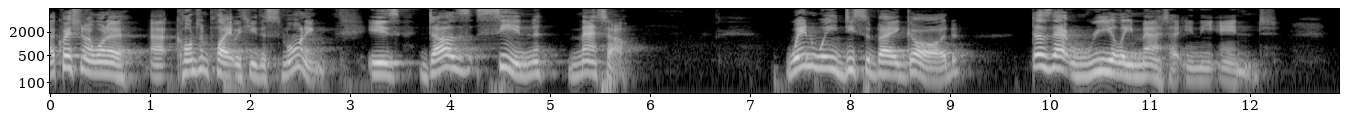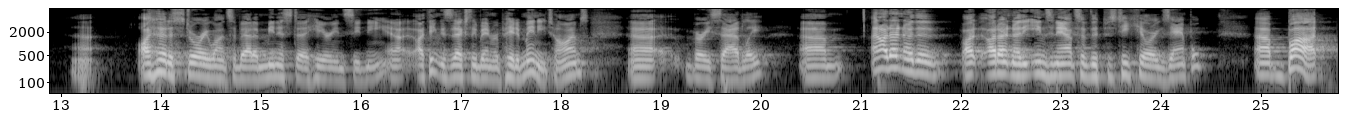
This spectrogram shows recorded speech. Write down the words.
A question I want to uh, contemplate with you this morning is Does sin matter? When we disobey God, does that really matter in the end? Uh, I heard a story once about a minister here in Sydney, and I think this has actually been repeated many times, uh, very sadly. Um, and I don't know the I, I, don't know the ins and outs of the particular example, uh, but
